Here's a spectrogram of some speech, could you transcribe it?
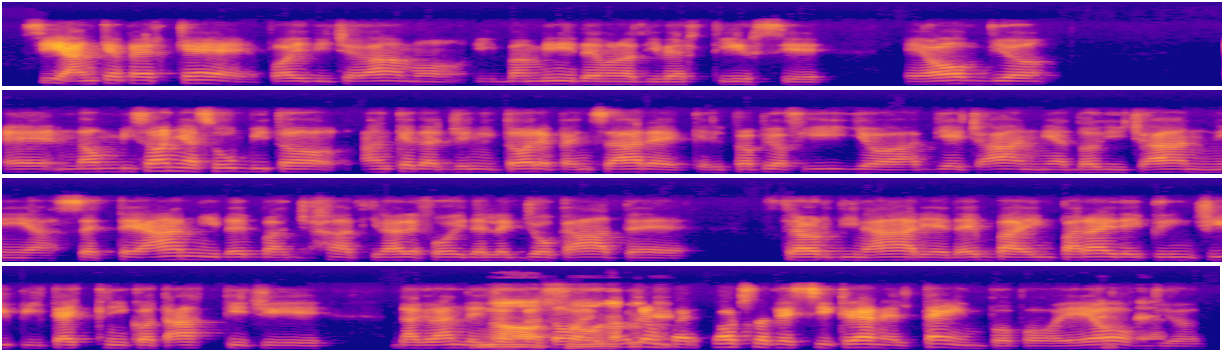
Sì, anche perché poi dicevamo i bambini devono divertirsi, è ovvio e non bisogna subito, anche da genitore, pensare che il proprio figlio a 10 anni, a 12 anni, a 7 anni debba già tirare fuori delle giocate straordinarie, debba imparare dei principi tecnico-tattici da grande no, giocatore. Quello è un percorso che si crea nel tempo, poi è eh, ovvio.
